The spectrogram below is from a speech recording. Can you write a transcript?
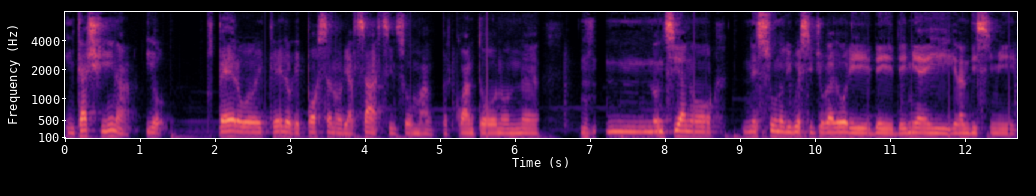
in cascina. Io spero e credo che possano rialzarsi, insomma, per quanto non, non siano nessuno di questi giocatori dei, dei miei grandissimi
